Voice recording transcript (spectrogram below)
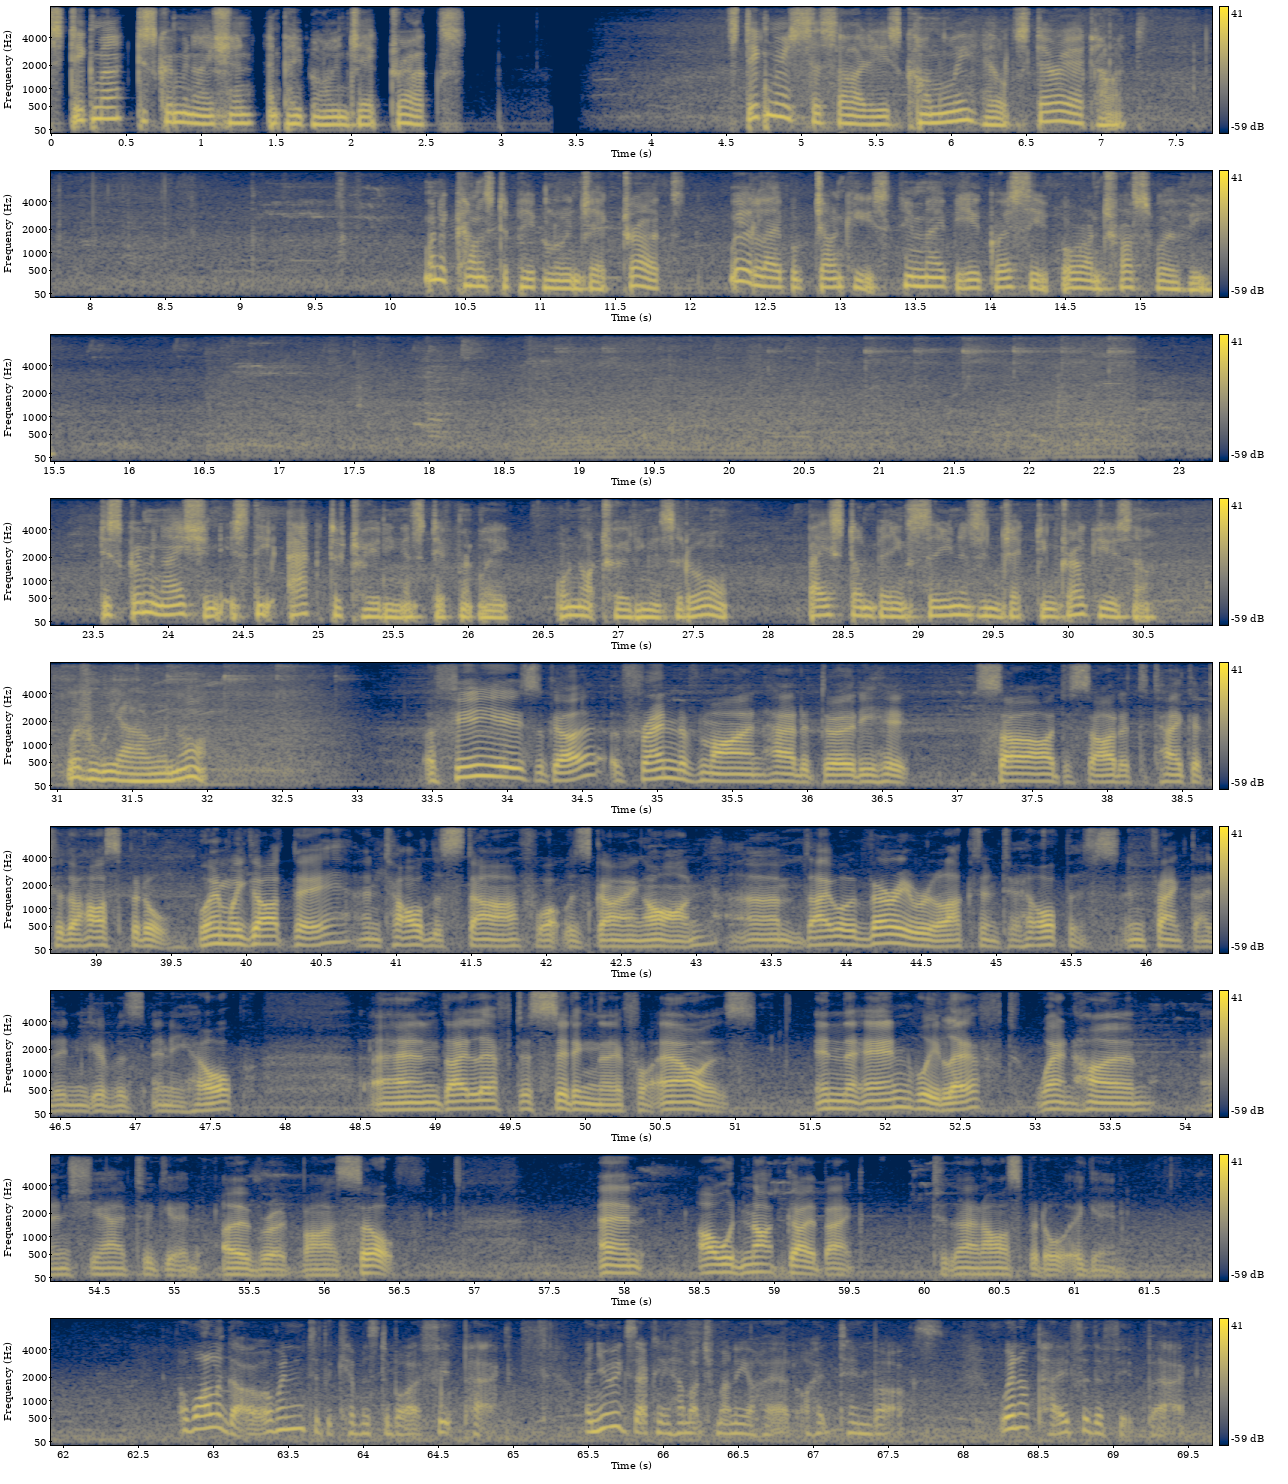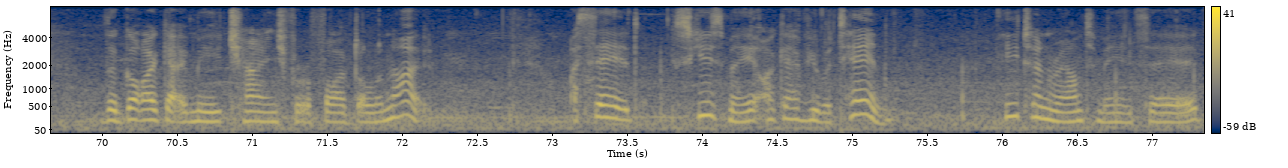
stigma, discrimination, and people who inject drugs. Stigma is society's commonly held stereotypes. When it comes to people who inject drugs, we are labelled junkies who may be aggressive or untrustworthy. Discrimination is the act of treating us differently or not treating us at all, based on being seen as injecting drug user, whether we are or not. A few years ago, a friend of mine had a dirty hit, so I decided to take it to the hospital. When we got there and told the staff what was going on, um, they were very reluctant to help us. In fact, they didn't give us any help, and they left us sitting there for hours. In the end, we left, went home, and she had to get over it by herself. And I would not go back to that hospital again. A while ago, I went into the chemist to buy a fit pack. I knew exactly how much money I had. I had 10 bucks. When I paid for the fit pack, the guy gave me change for a $5 note. I said, Excuse me, I gave you a 10. He turned around to me and said,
